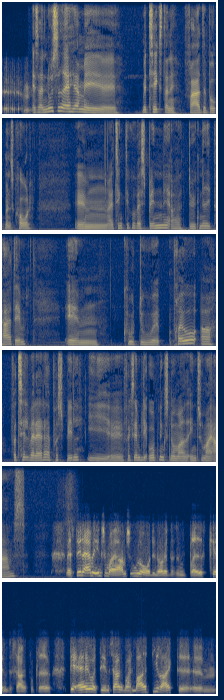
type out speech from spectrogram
Øh. Altså, nu sidder jeg her med, med teksterne fra The Boatman's Call, øhm, og jeg tænkte, det kunne være spændende at dykke ned i et par af dem. Øhm, kunne du øh, prøve at fortælle, hvad der er, der er på spil i øh, for eksempel i åbningsnummeret Into My Arms? Men altså, det, der er med Into My Arms, udover det nok, at der er sådan en bredest kendte sang på pladen, det er jo, at det er en sang, hvor han meget direkte øh,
